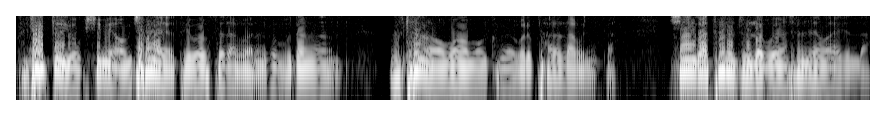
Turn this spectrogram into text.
근데 또 욕심이 엄청나요. 대법세라고 하는 그 무당은 땅을 어마어마한 금액으로 팔으려고 하니까 지인과 터를 둘러보면 설명을 해준다.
